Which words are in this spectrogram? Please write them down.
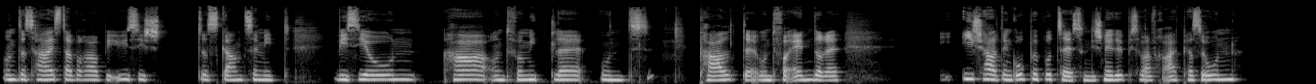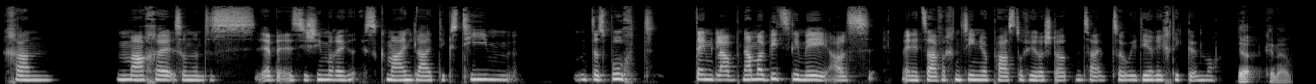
Und das heißt aber auch bei uns ist das Ganze mit Vision haben und vermitteln und behalten und verändern ist halt ein Gruppenprozess und ist nicht etwas, was einfach eine Person kann machen, sondern das, eben, es ist immer ein Gemeindeleitungsteam. Und das braucht dann, glaube ich, noch mal ein bisschen mehr, als wenn jetzt einfach ein Senior Pastor für eine Stadt und sagt, so in die Richtung gehen wir. Ja, genau.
